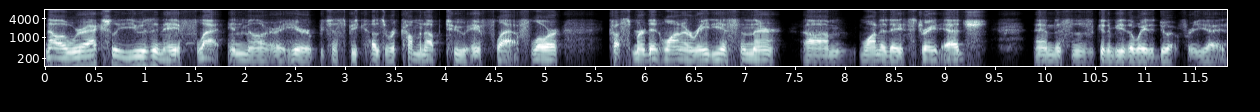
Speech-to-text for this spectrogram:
Now we're actually using a flat end mill right here just because we're coming up to a flat floor. Customer didn't want a radius in there, um, wanted a straight edge, and this is going to be the way to do it for you guys.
